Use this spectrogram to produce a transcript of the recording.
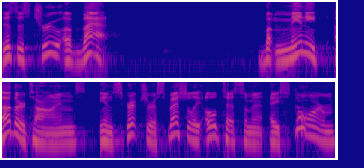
This is true of that. But many other times in Scripture, especially Old Testament, a storm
